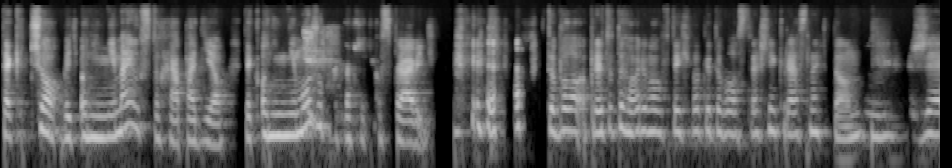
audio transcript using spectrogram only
Tak čo? Veď oni nemajú z toho chápadiel, tak oni nemôžu to všetko spraviť. to bolo, preto to hovorím, lebo v tej chvíľke to bolo strašne krásne v tom, mm. že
